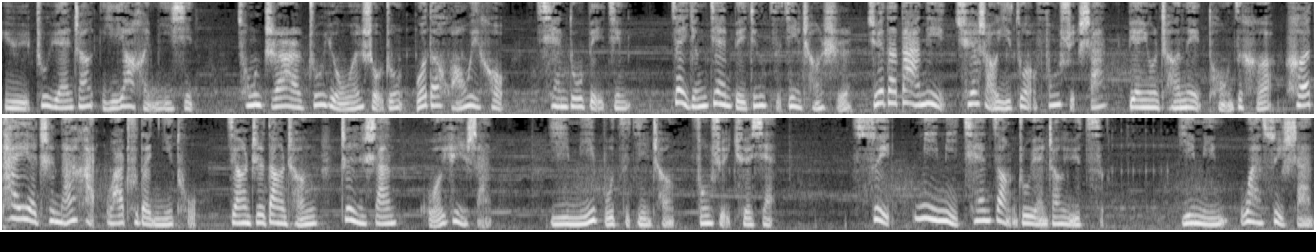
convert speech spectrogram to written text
与朱元璋一样很迷信，从侄儿朱允文手中夺得皇位后，迁都北京，在营建北京紫禁城时，觉得大内缺少一座风水山，便用城内筒子河和太液池南海挖出的泥土，将之当成镇山、国运山。以弥补紫禁城风水缺陷，遂秘密迁葬朱元璋于此，因名万岁山。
